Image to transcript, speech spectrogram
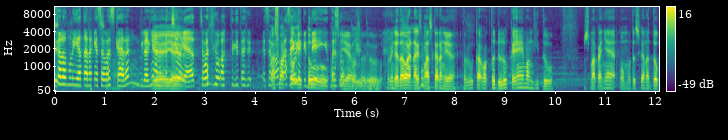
kalau ngelihat anak SMA sekarang bilangnya Iya, anak iya. kecil ya. Cuman waktu kita SMA Pas rasanya waktu udah itu, gede gitu. pas iya waktu waktu itu. itu tapi nggak tahu anak SMA sekarang ya tapi waktu dulu kayaknya emang gitu terus makanya memutuskan untuk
